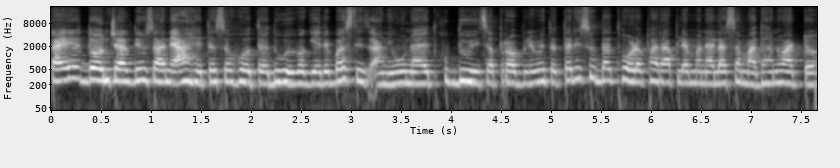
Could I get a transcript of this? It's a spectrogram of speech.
काही दोन चार दिवसाने आहे तसं होतं धूळ वगैरे बसतेच आणि उन्हाळ्यात खूप धुळीचा प्रॉब्लेम येतो. तरीसुद्धा थोडंफार आपल्या मनाला समाधान वाटतं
